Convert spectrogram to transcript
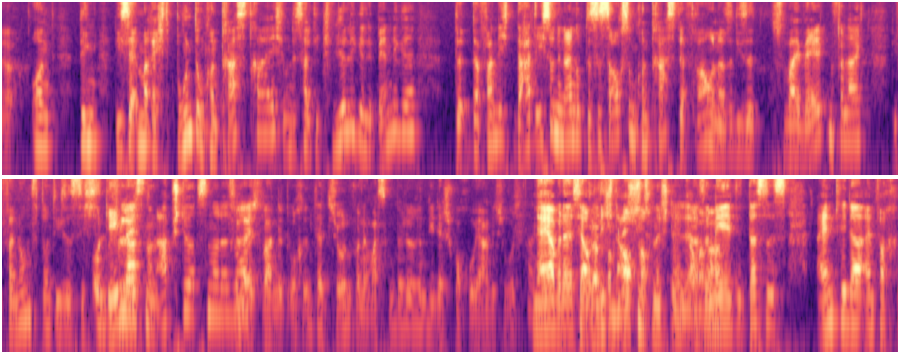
Ja. Und Ding, die ist ja immer recht bunt und kontrastreich und ist halt die quirlige, lebendige. Da, da fand ich, da hatte ich so den Eindruck, das ist auch so ein Kontrast der Frauen, also diese zwei Welten vielleicht, die Vernunft und dieses sich Und gehen lassen und abstürzen oder so. Vielleicht waren das auch Intentionen von der Maskenbilderin, die der Schwocho ja nicht gewusst hat. Naja, aber da ist ja auch Licht, vom auch Licht noch eine Stelle. Also nee, das ist entweder einfach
